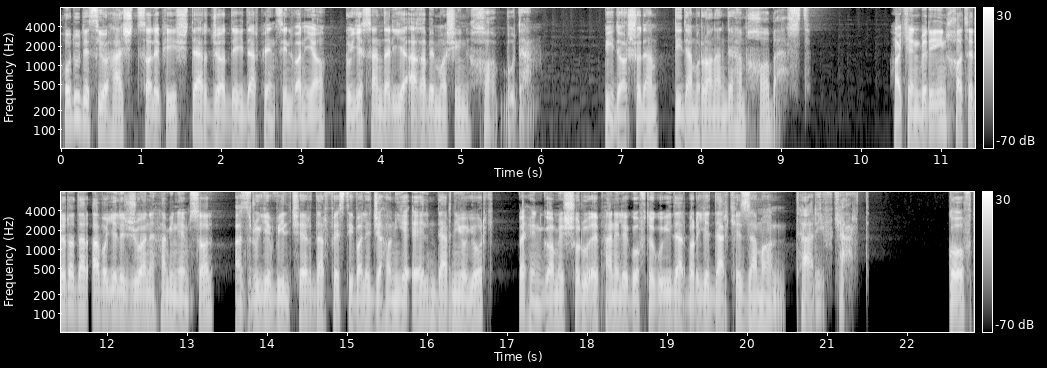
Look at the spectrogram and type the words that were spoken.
حدود 38 سال پیش در جاده در پنسیلوانیا روی صندلی عقب ماشین خواب بودم. بیدار شدم دیدم راننده هم خواب است. هاکنبری این خاطره را در اوایل جوان همین امسال از روی ویلچر در فستیوال جهانی علم در نیویورک و هنگام شروع پنل گفتگویی درباره درک زمان تعریف کرد. گفت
